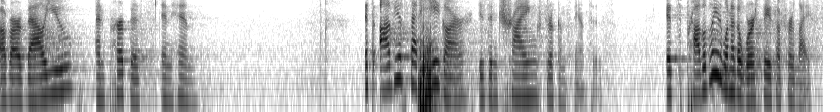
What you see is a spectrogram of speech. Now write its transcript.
of our value and purpose in him. It's obvious that Hagar is in trying circumstances. It's probably one of the worst days of her life.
